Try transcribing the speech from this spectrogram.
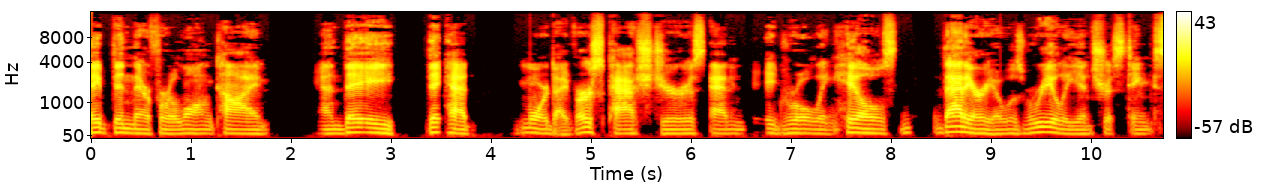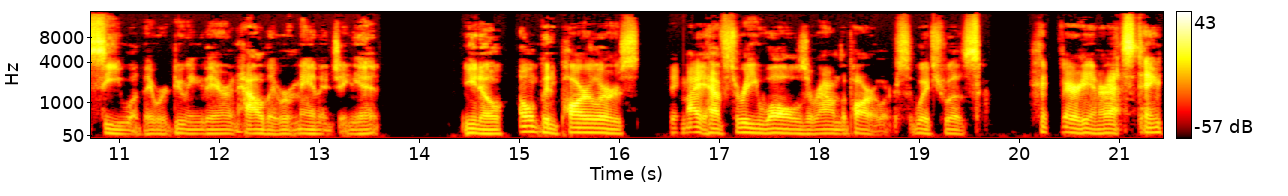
they've been there for a long time and they they had more diverse pastures and big rolling hills. That area was really interesting to see what they were doing there and how they were managing it. You know, open parlors, they might have three walls around the parlors, which was very interesting,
